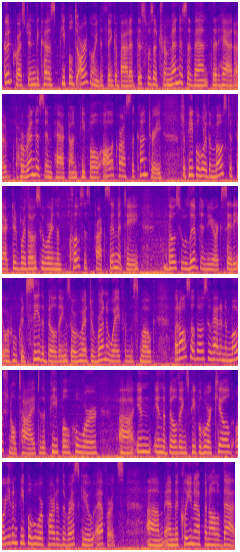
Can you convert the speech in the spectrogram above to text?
good question because people are going to think about it. This was a tremendous event that had a horrendous impact on people all across the country. The people who were the most affected were those who were in the closest proximity, those who lived in New York City or who could see the buildings or who had to run away from the smoke, but also those who had an emotional tie to the people who were uh, in, in the buildings, people who were killed, or even people who were part of the rescue efforts um, and the cleanup and all of that.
